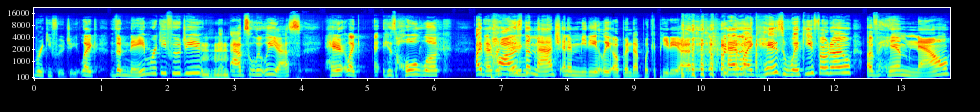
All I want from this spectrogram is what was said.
Ricky Fuji. Like the name Ricky Fuji, mm-hmm. absolutely yes. Hair, like his whole look. I everything. paused the match and immediately opened up Wikipedia. and like his wiki photo of him now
